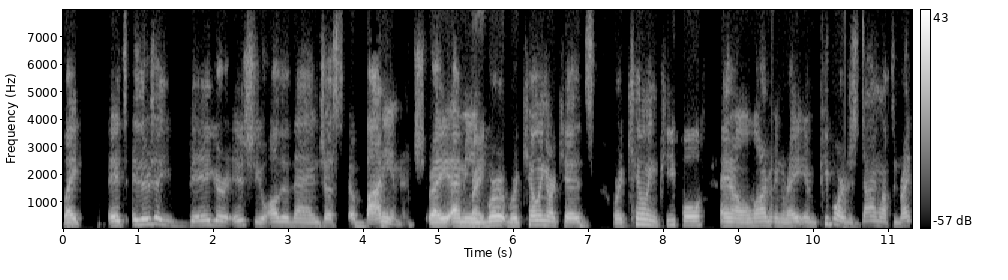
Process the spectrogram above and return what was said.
Like it's there's a bigger issue other than just a body image, right? I mean, Right. we're we're killing our kids, we're killing people at an alarming rate, and people are just dying left and right.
